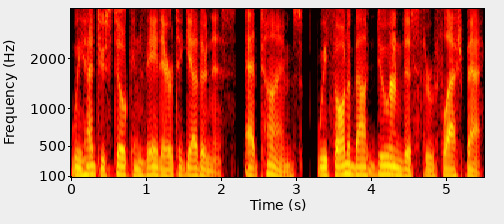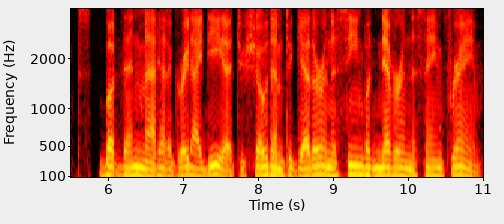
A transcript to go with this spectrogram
we had to still convey their togetherness. At times, we thought about doing this through flashbacks. But then Matt had a great idea to show them together in the scene but never in the same frame.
